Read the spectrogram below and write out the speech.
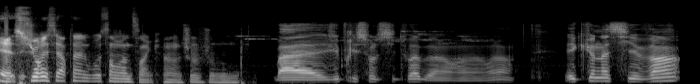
Et sûr et certain, elle vaut 125. hein, je- je- Bah j'ai pris sur le site web, alors euh, voilà. Écu en acier 20.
